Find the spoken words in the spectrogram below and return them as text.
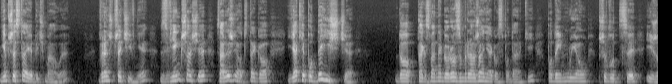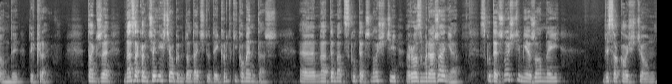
nie przestaje być małe, wręcz przeciwnie, zwiększa się zależnie od tego, jakie podejście do tak zwanego rozmrażania gospodarki podejmują przywódcy i rządy tych krajów. Także na zakończenie chciałbym dodać tutaj krótki komentarz e, na temat skuteczności rozmrażania, skuteczności mierzonej wysokością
